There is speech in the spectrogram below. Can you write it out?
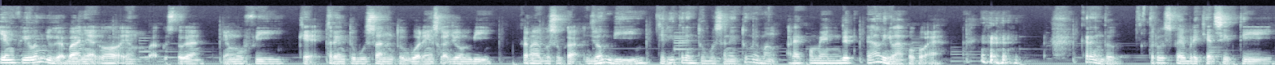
yang film juga banyak kok yang bagus tuh kan yang movie kayak tren tubusan tuh buat yang suka zombie karena gue suka zombie jadi tren tubusan itu memang recommended kali lah pokoknya keren tuh terus Fabricate City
